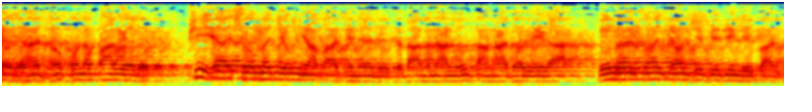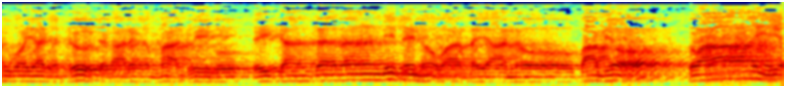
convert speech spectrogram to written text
ကြောင့်ယဟန်တော်ခုနှစ်ပါးကဲလို့ဖြစ်ရချိုမကြုံရပါခြင်းနဲ့လို့သာသနာလုံးသံဃာတော်တွေကသင်္ကန်းသွားကြောင်းဖြစ်ဖြစ်လေးပါသူပေါ်ရတဲ့တို့တရားဓမ္မတွေကိုဒိဋ္ဌံသရံဒိဋ္ဌိနောဝတရားနောပါပြောသွားရ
